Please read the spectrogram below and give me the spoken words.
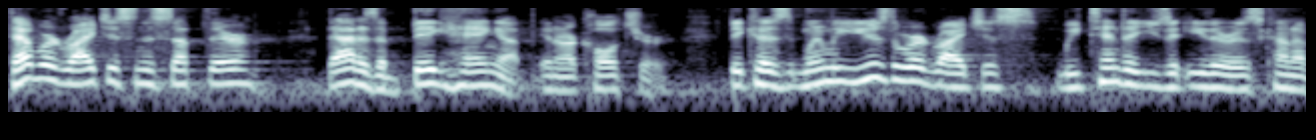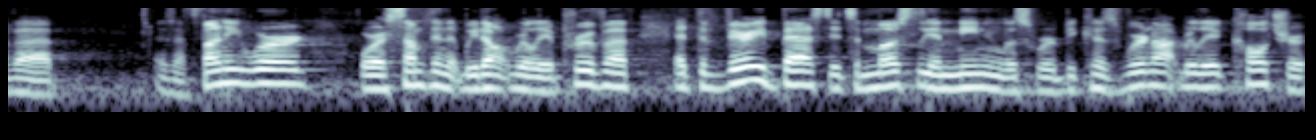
That word righteousness up there, that is a big hang up in our culture. Because when we use the word righteous, we tend to use it either as kind of a as a funny word or as something that we don't really approve of. At the very best, it's a mostly a meaningless word because we're not really a culture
